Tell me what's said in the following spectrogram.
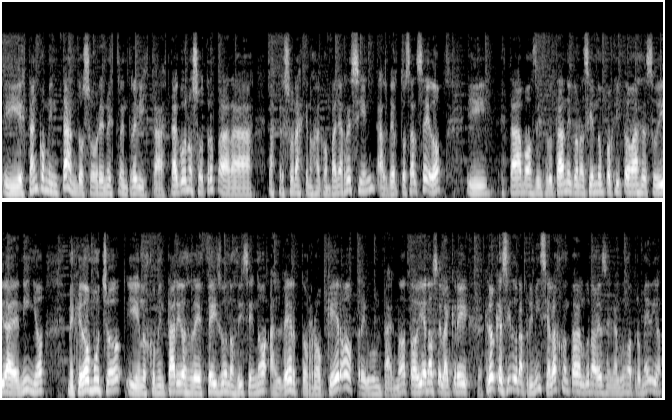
y están comentando sobre nuestra entrevista. Está con nosotros para las personas que nos acompañan recién, Alberto Salcedo, y estábamos disfrutando y conociendo un poquito más de su vida de niño. Me quedó mucho y en los comentarios de Facebook nos dicen, no, Alberto, rockero, preguntan, ¿no? Todavía no se la cree. Creo que ha sido una primicia. ¿Lo has contado alguna vez en algún otro medio?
